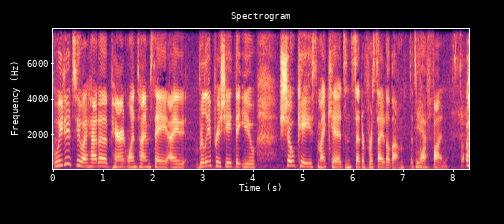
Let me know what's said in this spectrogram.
We do too. I had a parent one time say, I really appreciate that you showcase my kids instead of recital them. It's Yeah. more fun. So.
